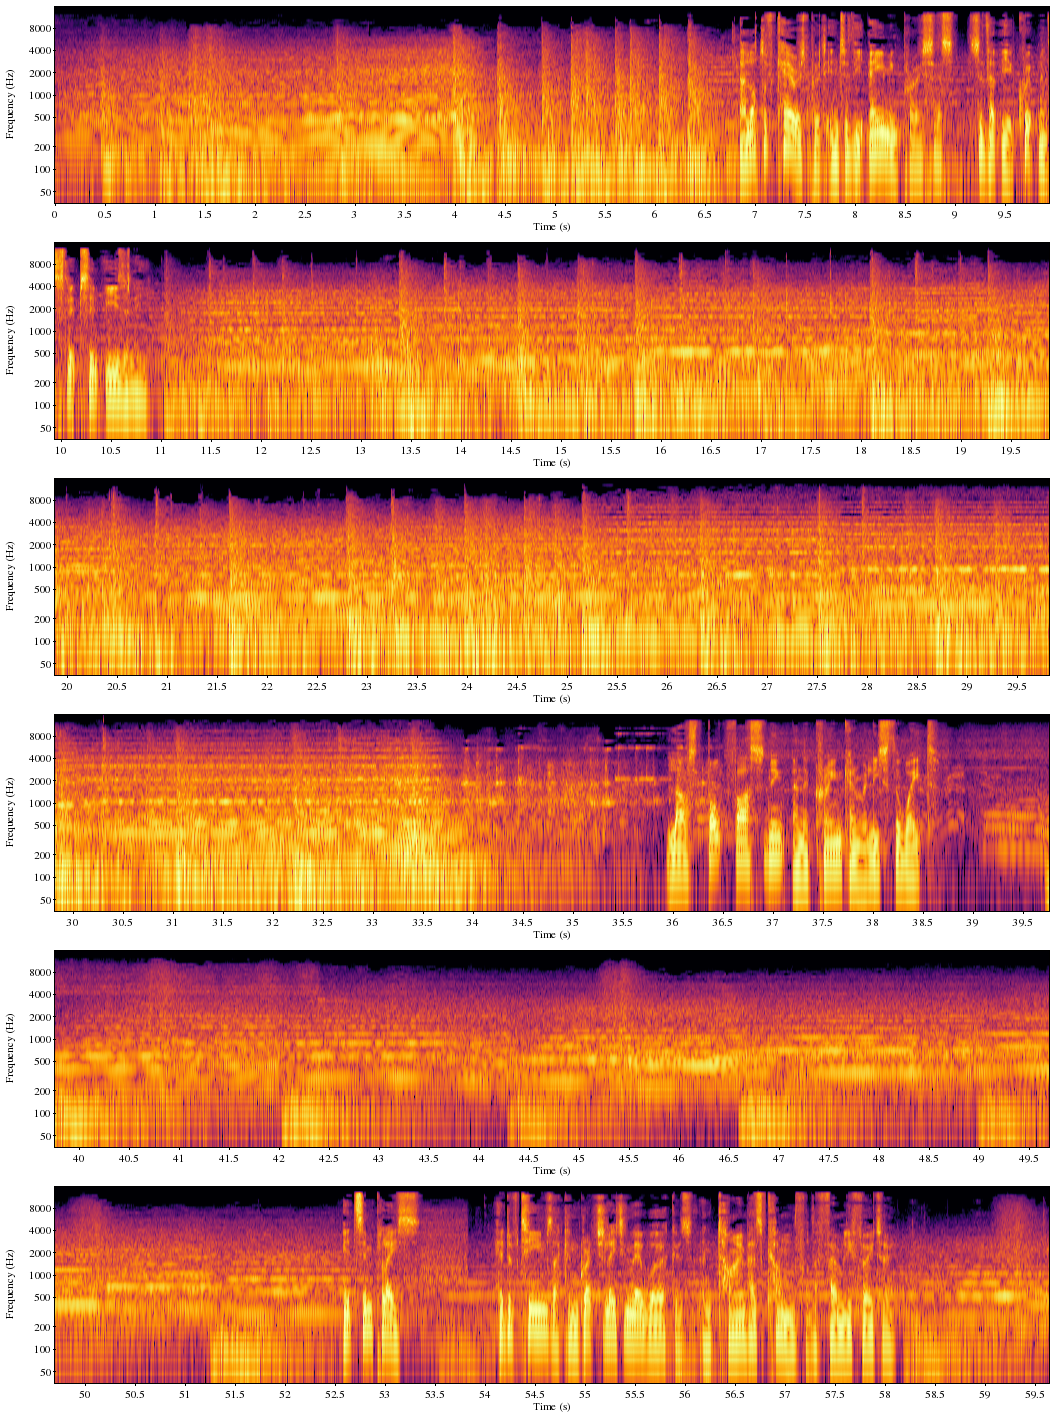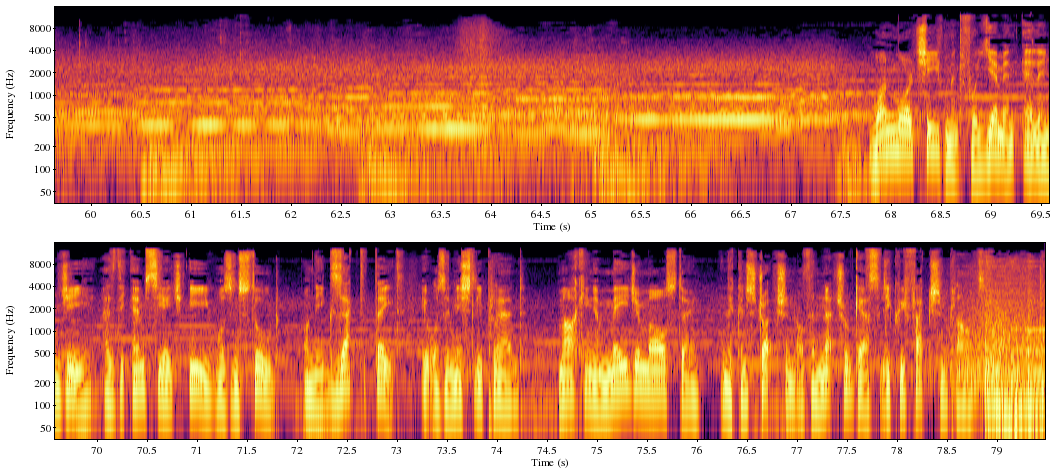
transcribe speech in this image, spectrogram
A lot of care is put into the aiming process so that the equipment slips in easily. Last bolt fastening and the crane can release the weight. It's in place. Head of teams are congratulating their workers and time has come for the family photo. One more achievement for Yemen LNG as the MCHE was installed on the exact date it was initially planned, marking a major milestone in the construction of the natural gas liquefaction plant.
